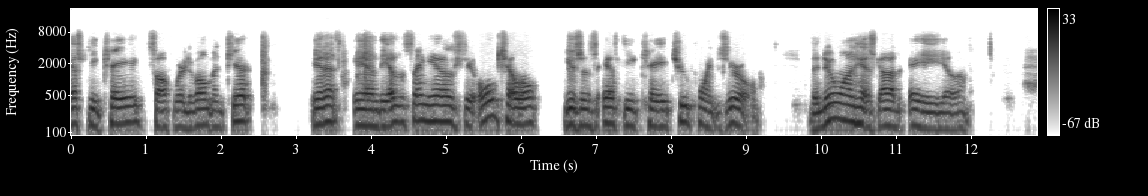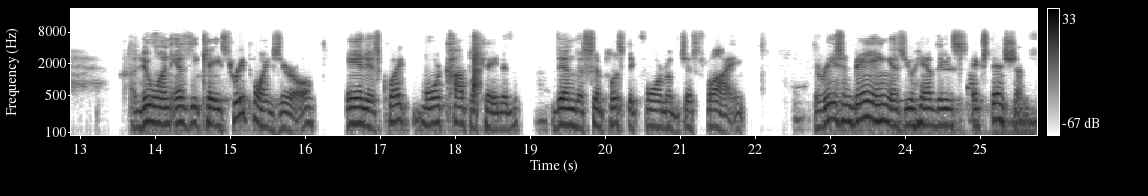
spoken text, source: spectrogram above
SDK, software development kit, in it. And the other thing is the old Tello uses SDK 2.0. The new one has got a, uh, a new one, SDK 3.0, and is quite more complicated than the simplistic form of just flying. The reason being is you have these extensions.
